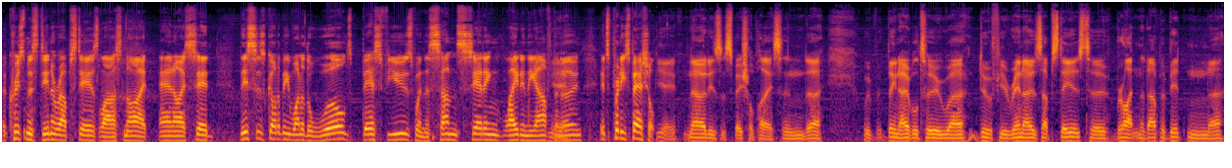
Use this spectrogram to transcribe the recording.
a Christmas dinner upstairs last night, and I said, this has got to be one of the world's best views when the sun's setting late in the afternoon. It's pretty special. Yeah, no, it is a special place. And uh, we've been able to uh, do a few renos upstairs to brighten it up a bit. And uh,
